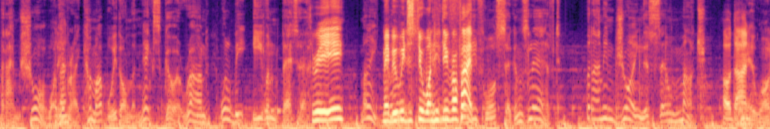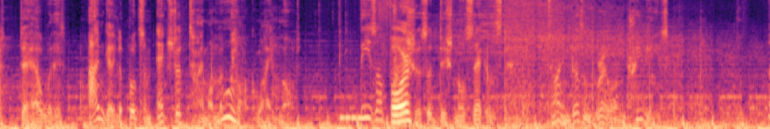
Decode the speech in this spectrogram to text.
But I'm sure whatever I come up with on the next go around will be even better. Three. My Maybe we just do one, two, three, four, five. 34 seconds left. But I'm enjoying this so much. Hold on. You know what? To hell with it. I'm going to put some extra time on the clock. Why not? These are Four. precious additional seconds, Stanley. Time doesn't grow on trees.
